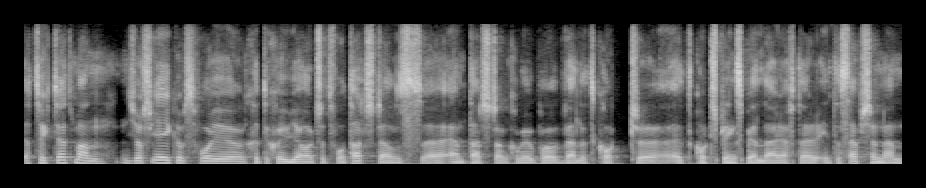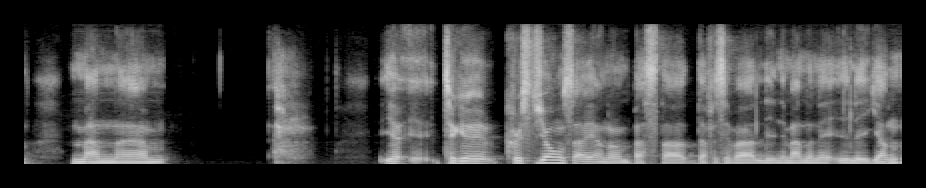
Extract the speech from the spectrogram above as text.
jag tyckte att man... Josh Jacobs får ju 77 yards och två touchdowns. Eh, en touchdown kommer ju på väldigt kort, eh, ett kort springspel där efter interceptionen. Men ehm, jag tycker Chris Jones är en av de bästa defensiva linjemännen i, i ligan,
